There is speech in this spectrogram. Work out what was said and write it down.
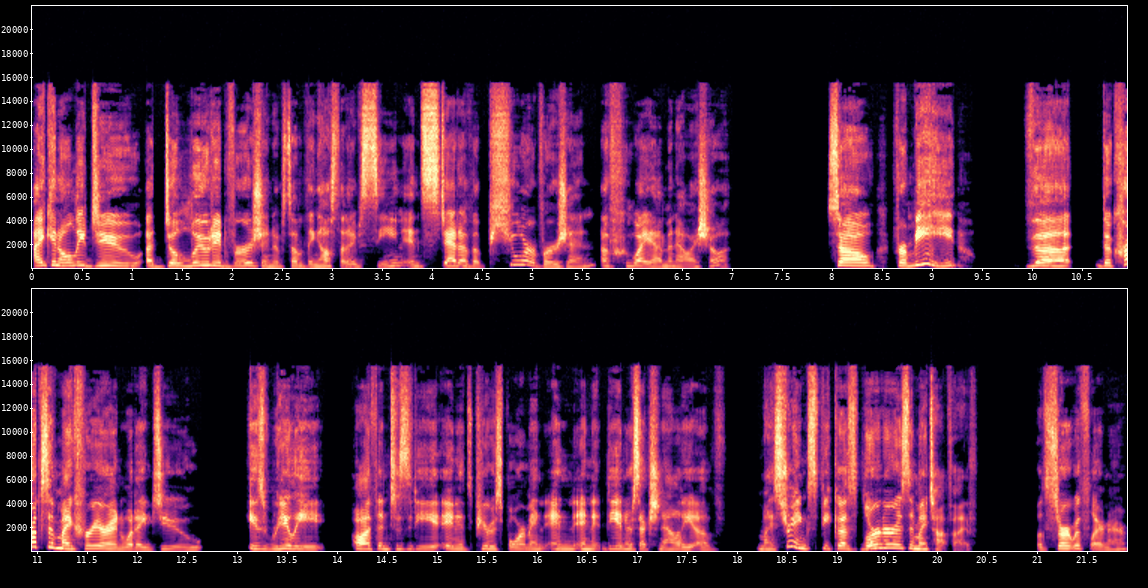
I can only do a diluted version of something else that I've seen instead of a pure version of who I am and how I show up. So for me, the the crux of my career and what I do is really authenticity in its purest form and, and, and the intersectionality of my strengths because learner is in my top five. Let's start with learner.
